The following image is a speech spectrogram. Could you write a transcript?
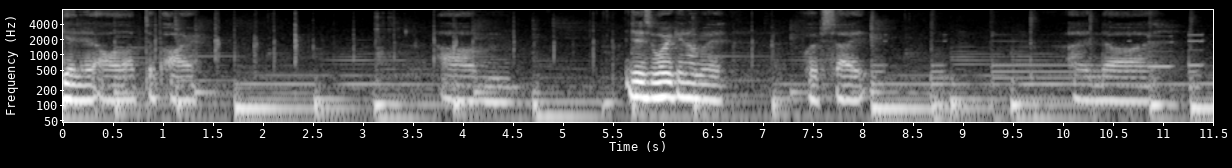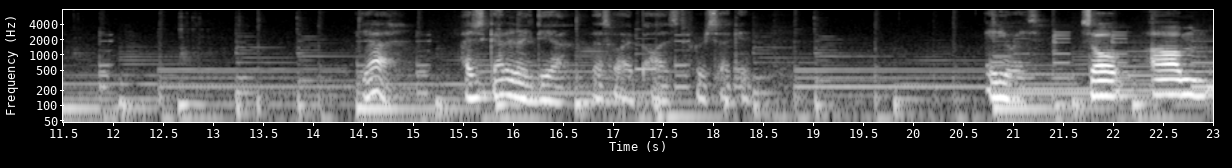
get it all up to par. Um, just working on my website and uh, yeah i just got an idea that's why i paused for a second anyways so um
